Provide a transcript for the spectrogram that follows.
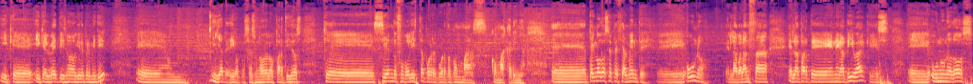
y que, y que el Betis no lo quiere permitir. Eh, y ya te digo, pues es uno de los partidos que siendo futbolista pues recuerdo con más, con más cariño. Eh, tengo dos especialmente. Eh, uno en la balanza en la parte negativa, que es eh, un 1-2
